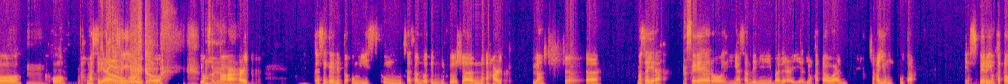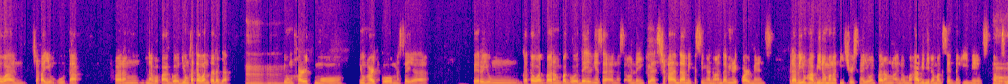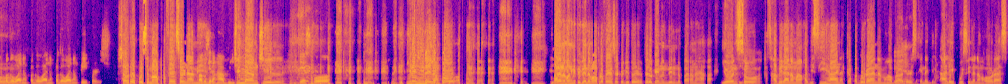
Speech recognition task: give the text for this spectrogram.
hmm. ako, ako masaya. Ikaw? Masaya yung oh, ikaw. Ko. yung masaya. heart, kasi ganito, kung is, kung sasagutin ko siya, na heart lang siya, masaya. masaya. Pero, yun nga, sabi ni Brother Ariel, yung katawan, tsaka yung utak. Yes, pero yung katawan, tsaka yung utak, parang napapagod. Yung katawan talaga. Mm-hmm. Yung heart mo, yung heart ko masaya, pero yung katawan parang pagod dahil nga sa ano sa online class. Tsaka ang dami kasing ano, ang daming requirements grabe yung hobby ng mga teachers ngayon. Parang ano, mahabi nila mag-send ng emails. Tapos Oo. magpagawa ng paggawa ng paggawa ng papers. Shoutout po sa mga professor namin. Bago silang hobby. Chill lang, chill. Yes po. Hinay-hinay lang po. Para namang nitidan ng mga professor ko dito. Pero ganun din, ano, parang nakaka... Yun, so sa kabila ng mga kabisihan at kapaguran ng mga brothers, yeah. ay nag-alay po sila ng oras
